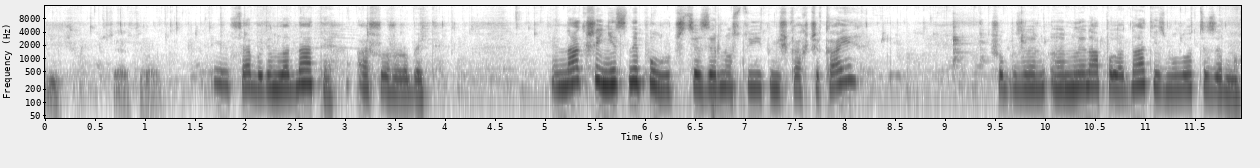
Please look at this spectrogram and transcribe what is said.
Нічого, все зробимо. І все будемо ладнати. А що ж робити? Інакше ніц не вийде. Зерно стоїть в мішках, чекає, щоб е, млина поладнати і змолоти зерно.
